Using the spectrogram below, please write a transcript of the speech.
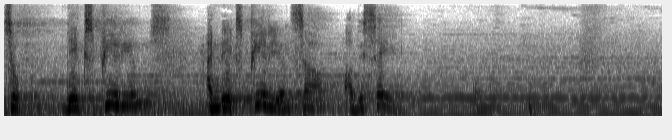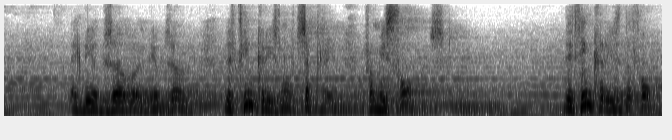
So the experience and the experiencer are the same. like the observer and the observed. The thinker is not separate from his thoughts. The thinker is the thought.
